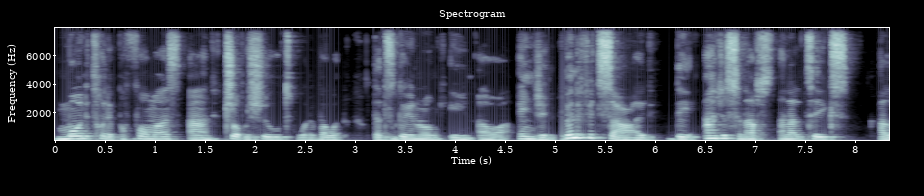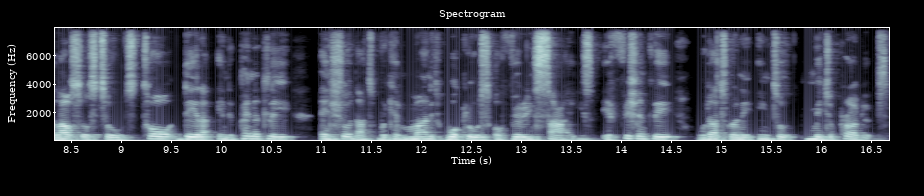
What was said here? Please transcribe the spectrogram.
monitor the performance and troubleshoot whatever that's going wrong in our engine. Benefit side, the Azure Synapse Analytics allows us to store data independently, ensure that we can manage workloads of varying size efficiently without running into major problems.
